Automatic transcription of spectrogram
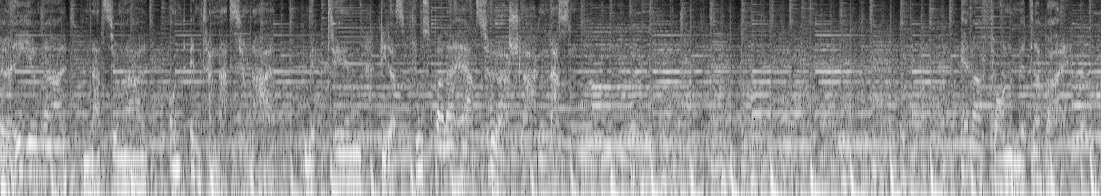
Regional, national und international. Mit Themen, die das Fußballerherz höher schlagen lassen. Immer vorne mit dabei.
